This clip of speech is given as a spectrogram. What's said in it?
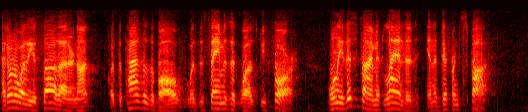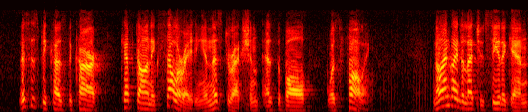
I don't know whether you saw that or not, but the path of the ball was the same as it was before, only this time it landed in a different spot. This is because the car kept on accelerating in this direction as the ball was falling. Now I'm going to let you see it again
